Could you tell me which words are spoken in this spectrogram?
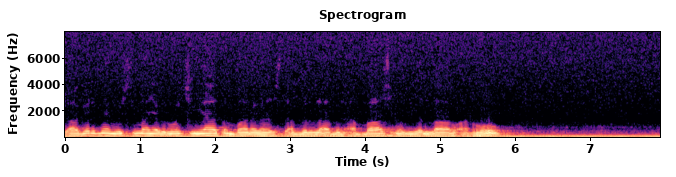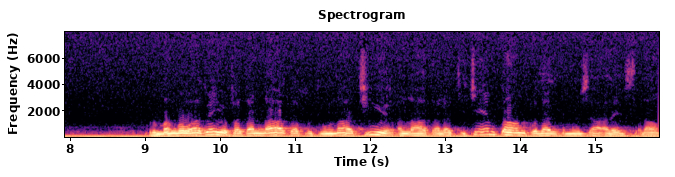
شاگرد مسلمہ یک روچیات بانگا حضرت عبداللہ بن عباس رضی اللہ عنہ. منگو واضح یہ فتنہ کا فتونہ چیئے؟ اللہ تعالیٰ چیئے امتحان خدا حضرت موسیٰ علیہ السلام.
